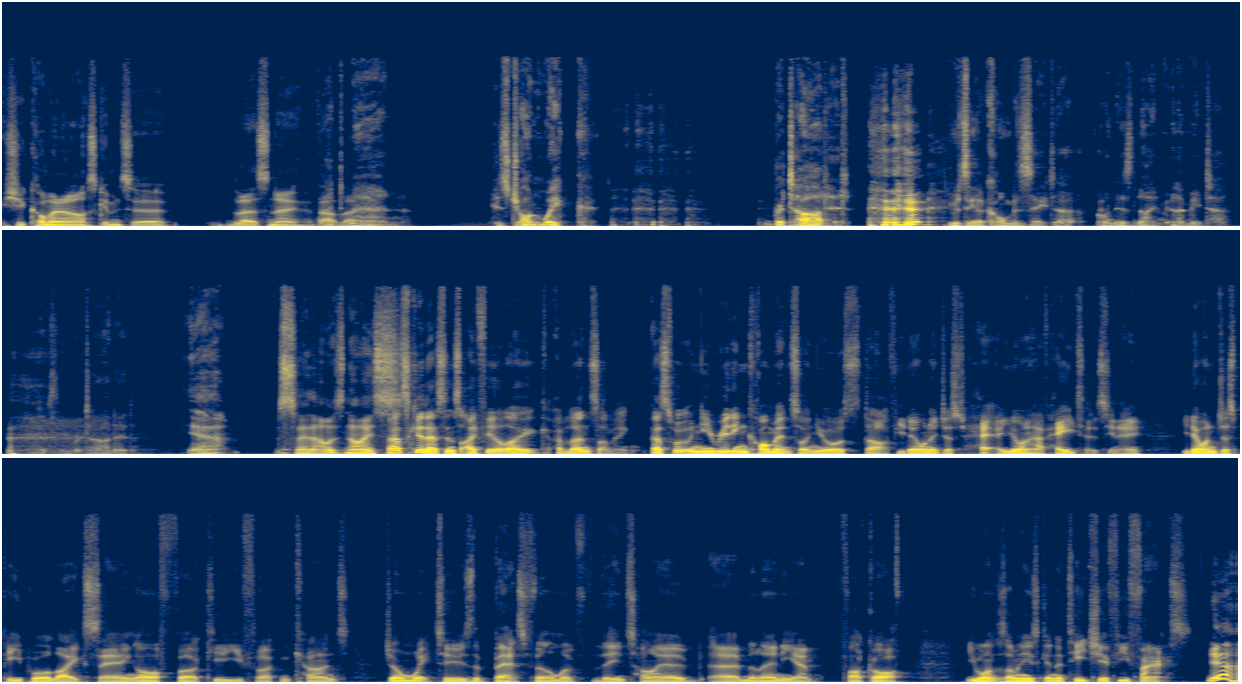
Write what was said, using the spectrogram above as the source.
we should comment and ask him to let us know about that. that. man is John Wick. retarded. Using a compensator on his 9mm. It's retarded. Yeah. So that was nice. That's good. Since I feel like I've learned something. That's what when you're reading comments on your stuff, you don't want to just ha- you don't want to have haters. You know, you don't want just people like saying, "Oh fuck you, you fucking cunt." John Wick Two is the best film of the entire uh, millennium. Fuck off. You want someone who's going to teach you a few facts. Yeah.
